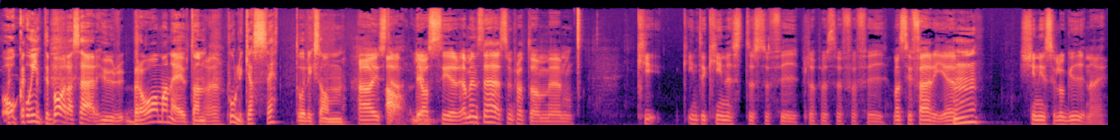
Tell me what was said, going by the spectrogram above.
och, och inte bara så här hur bra man är, utan på olika sätt. Och liksom, Ja, just det. Ja, det- Jag ser, ja men så här som vi pratade om, um, ki, inte kinestesofi, pleposofi. Man ser färger. Mm. Kinesiologi, nej.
